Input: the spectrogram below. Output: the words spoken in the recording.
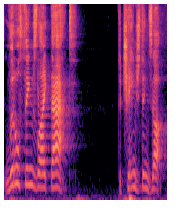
Little things like that to change things up.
